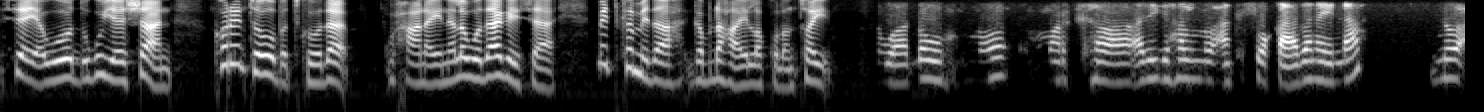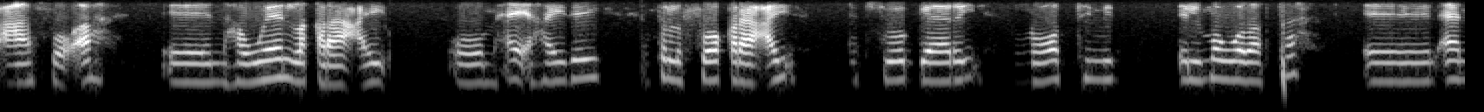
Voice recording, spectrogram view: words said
si ay awood ugu yeeshaan korinta ubadkooda waxaana ay nala wadaagaysaa mid ka mid ah gabdhaha ay la kulantay. Waa dhowr nooc marka adiga hal noocaan ka soo qaadanaynaa. Noocaas oo ah haween la qaraacay oo maxay ahayday inta la soo qaraacay dib soo gaaray noo timid ilmo wadata aan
